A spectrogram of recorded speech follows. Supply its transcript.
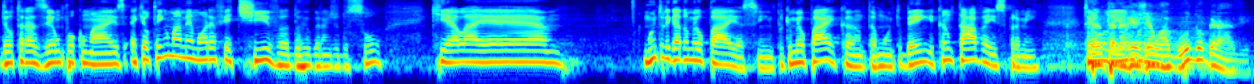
de eu trazer um pouco mais. É que eu tenho uma memória afetiva do Rio Grande do Sul, que ela é muito ligado ao meu pai, assim, porque o meu pai canta muito bem e cantava isso para mim. Então, canta lembro... na região aguda ou grave?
